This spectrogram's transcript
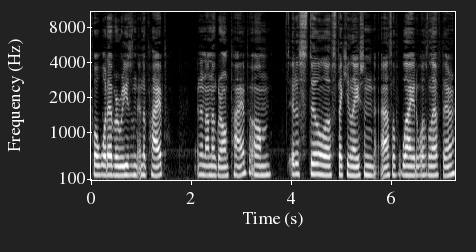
for whatever reason in a pipe, in an underground pipe. Um, it is still a speculation as of why it was left there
